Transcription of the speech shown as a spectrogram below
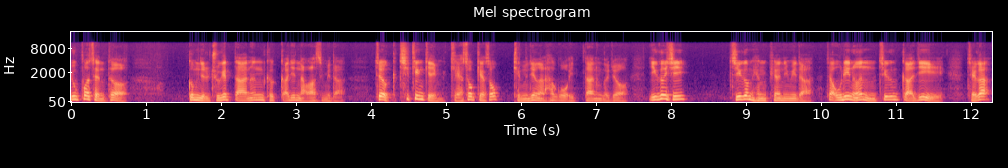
6% 금리를 주겠다는 것까지 나왔습니다. 즉 치킨 게임 계속 계속 경쟁을 하고 있다는 거죠. 이것이 지금 형편입니다. 자, 우리는 지금까지 제가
